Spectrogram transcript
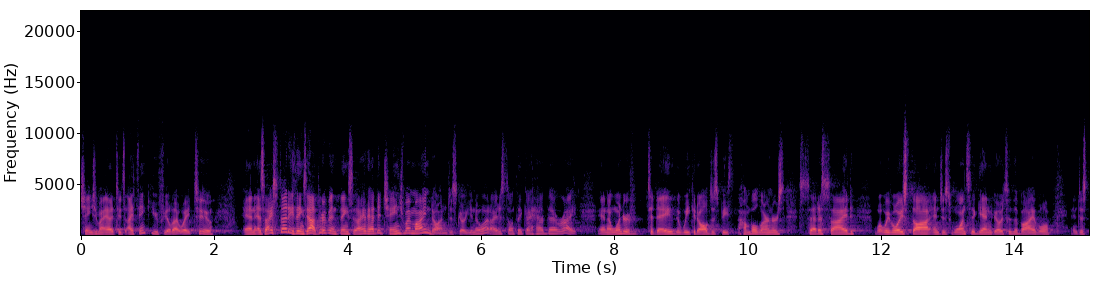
changing my attitudes. I think you feel that way too. And as I study things out, there have been things that I've had to change my mind on. Just go, you know what? I just don't think I had that right. And I wonder if today that we could all just be humble learners, set aside what we've always thought, and just once again go to the Bible. And just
